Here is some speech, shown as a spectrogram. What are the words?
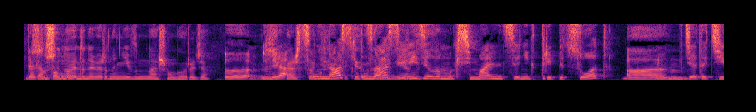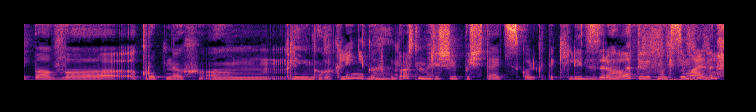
Да, Слушай, там, ну это, наверное, не в нашем городе. Э, Мне кажется, у нас, у нас я видела максимальный ценник 3 500, угу. где-то типа в крупных эм, клиниках. клиниках. Да. Просто мы решили посчитать, сколько такие люди зарабатывают максимально.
